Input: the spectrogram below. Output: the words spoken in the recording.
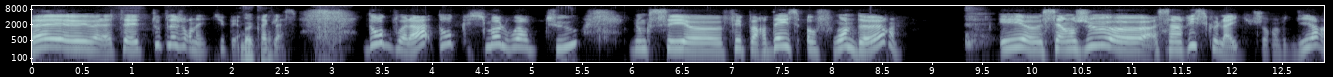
Ouais, voilà, c'est toute la journée, super, la classe. Donc voilà, donc Small World 2, donc c'est euh, fait par Days of Wonder et euh, c'est un jeu, euh, c'est un risque-like, j'aurais envie de dire,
